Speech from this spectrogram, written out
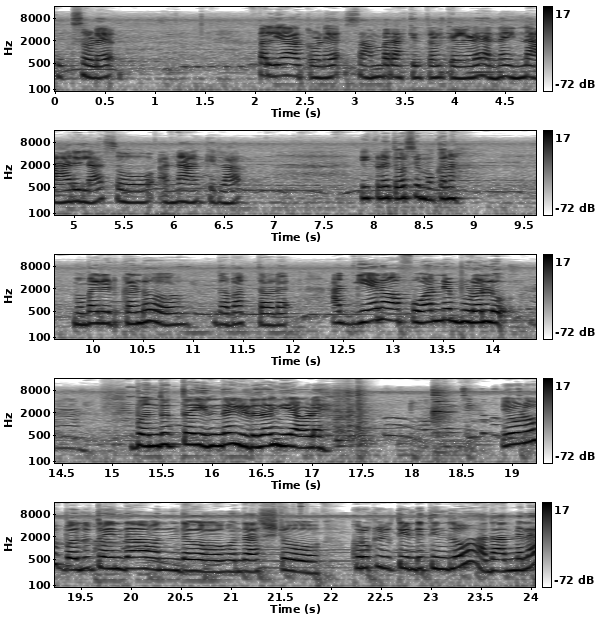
ಕುಕ್ಸೋಳೆ ಪಲ್ಯ ಹಾಕೋಳೆ ಸಾಂಬಾರು ಹಾಕಿರ್ತಾಳೆ ಕೆಳಗಡೆ. ಅನ್ನ ಇನ್ನೂ ಆರಿಲ್ಲ ಸೊ ಅನ್ನ ಹಾಕಿಲ್ಲ. ಈ ಕಡೆ ತೋರಿಸಿ ಮುಖನ. ಮೊಬೈಲ್ ಇಟ್ಕೊಂಡು ದಬಾಕ್ತಾವಳೆ. ಅದೇನೋ ಆ ಫೋನ್ನೇ ಬಿಡೋಲ್ಲು. ಬಂದುತ್ತೋ ಹಿಂದೆ ಹಿಡ್ದಂಗೆ ಅವಳೆ. ಇವಳು ಬಂಧುತ್ವದಿಂದ ಒಂದು ಒಂದಷ್ಟು ಕುರುಕಲು ತಿಂಡಿ ತಿಂದ್ಲು ಅದಾದಮೇಲೆ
